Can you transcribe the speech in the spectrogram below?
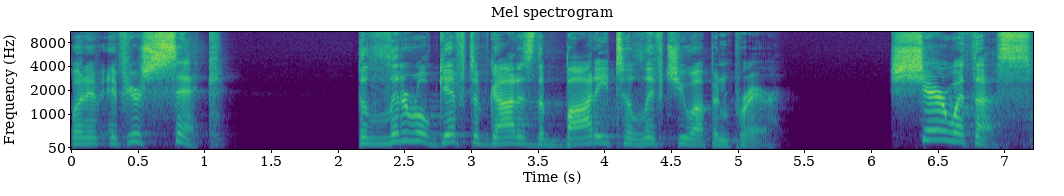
But if, if you're sick, the literal gift of God is the body to lift you up in prayer. Share with us.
